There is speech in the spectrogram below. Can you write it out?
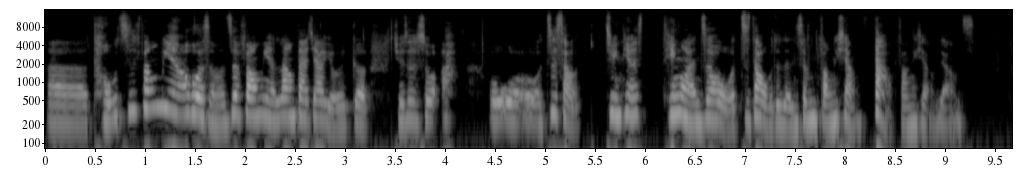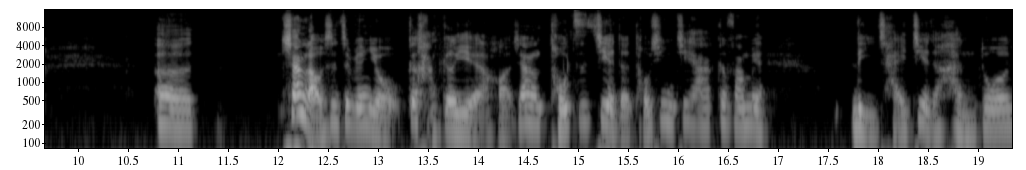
呃投资方面啊，或者什么这方面，让大家有一个觉得说啊，我我我至少今天听完之后，我知道我的人生方向大方向这样子。呃，像老师这边有各行各业啊，哈，像投资界的、投信界啊，各方面理财界的很多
